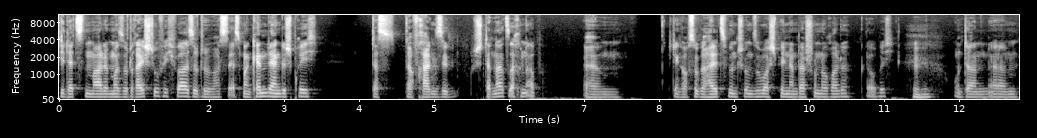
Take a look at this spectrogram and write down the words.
die letzten Male immer so dreistufig war. Also du hast erstmal ein Kennenlerngespräch. Das, da fragen sie Standardsachen ab. Ähm, ich denke auch so Gehaltswünsche und sowas spielen dann da schon eine Rolle, glaube ich. Mhm. Und dann, ähm,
